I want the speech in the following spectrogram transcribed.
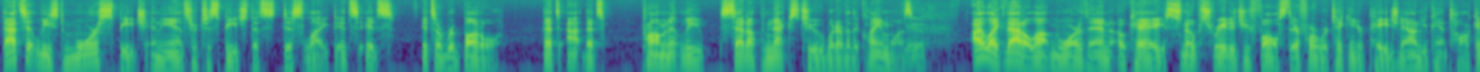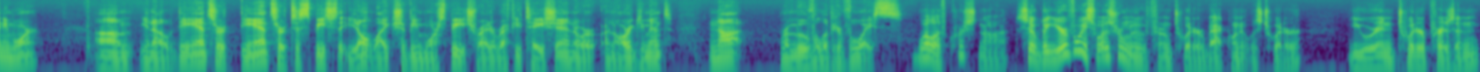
That's at least more speech in the answer to speech that's disliked. It's it's it's a rebuttal that's at, that's prominently set up next to whatever the claim was. I like that a lot more than okay, Snopes rated you false, therefore we're taking your page down. You can't talk anymore um, you know, the answer the answer to speech that you don't like should be more speech, right? A refutation or an argument, not removal of your voice. Well, of course not. So, but your voice was removed from Twitter back when it was Twitter. You were in Twitter prison.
